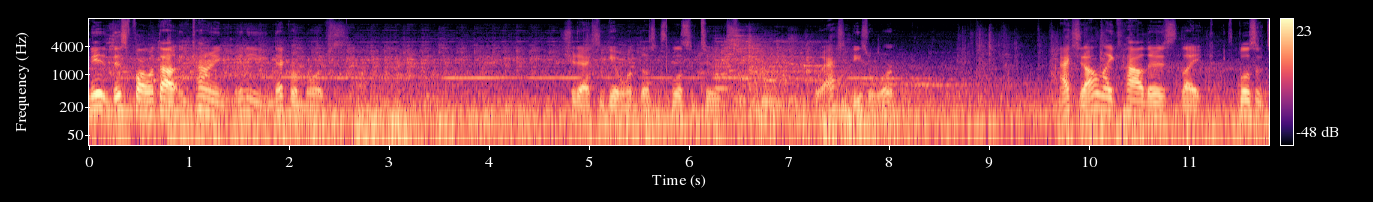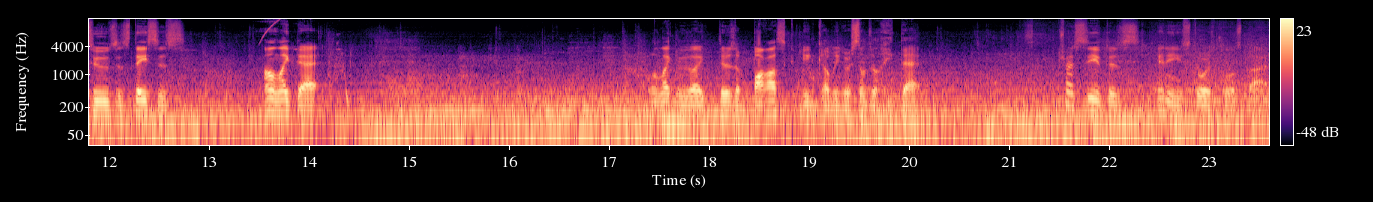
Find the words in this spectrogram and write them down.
made it this far without encountering any necromorphs? Should actually get one of those explosive tubes. Well, actually, these will work. Actually, I don't like how there's like explosive tubes and stasis. I don't like that. More likely, like there's a boss incoming or something like that. Try to see if there's any stores close by.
